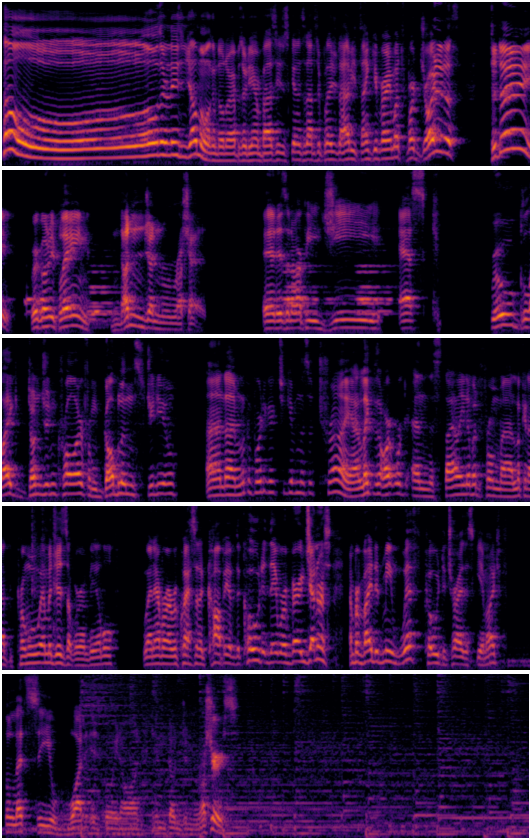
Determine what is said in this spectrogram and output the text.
Hello there, ladies and gentlemen. Welcome to another episode here on Pastiche of Skin. It's an absolute pleasure to have you. Thank you very much for joining us. Today, we're going to be playing Dungeon Rushers. It is an RPG esque rogue-like dungeon crawler from Goblinz Studio, and I'm looking forward to actually giving this a try. I like the artwork and the styling of it from uh, looking at the promo images that were available. Whenever I requested a copy of the code, they were very generous and provided me with code to try this game out. So let's see what is going on in Dungeon Rushers.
